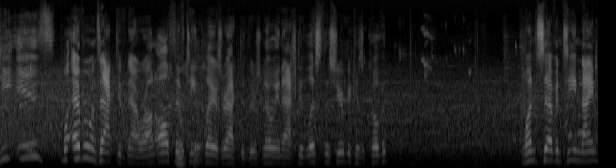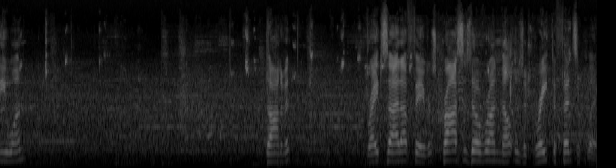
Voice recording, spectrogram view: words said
he is, well, everyone's active now, Ron. All 15 Okay. players are active. There's no inactive list this year because of COVID. 117.91. Donovan, right side up favors, crosses over on Melton, who's a great defensive player.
